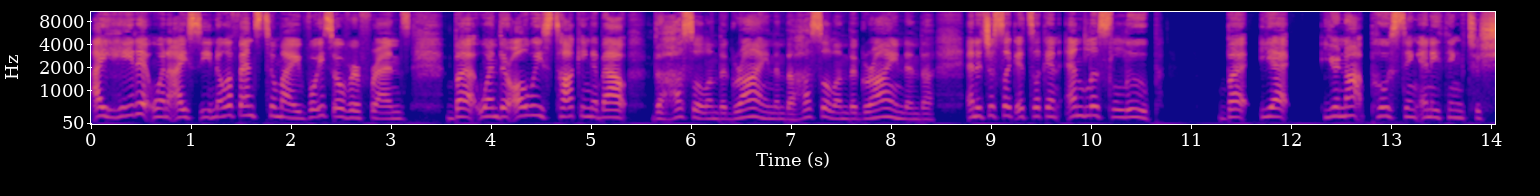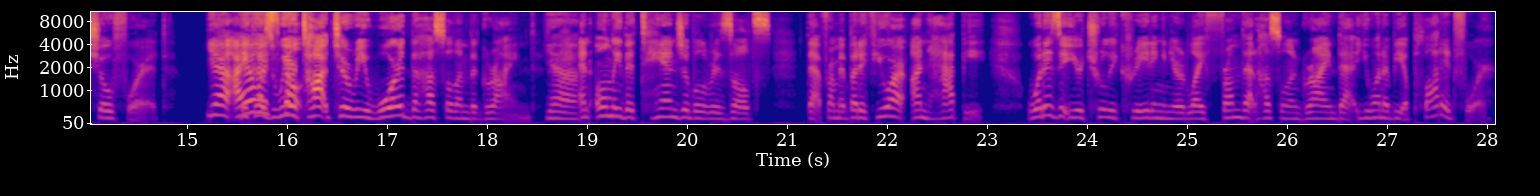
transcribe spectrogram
I hate it when I see, no offense to my voiceover friends, but when they're always talking about the hustle and the grind and the hustle and the grind and the, and it's just like, it's like an endless loop, but yet you're not posting anything to show for it. Yeah, I because we're felt... taught to reward the hustle and the grind. Yeah. And only the tangible results that from it. But if you are unhappy, what is it you're truly creating in your life from that hustle and grind that you want to be applauded for?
